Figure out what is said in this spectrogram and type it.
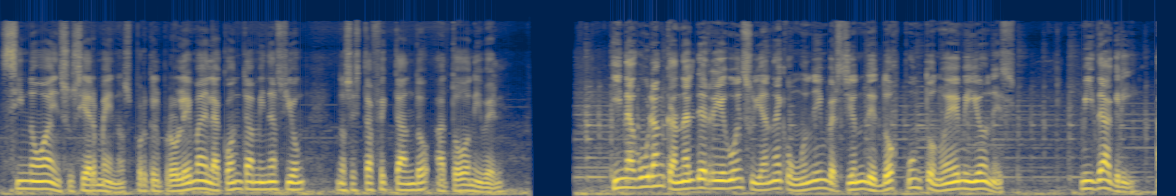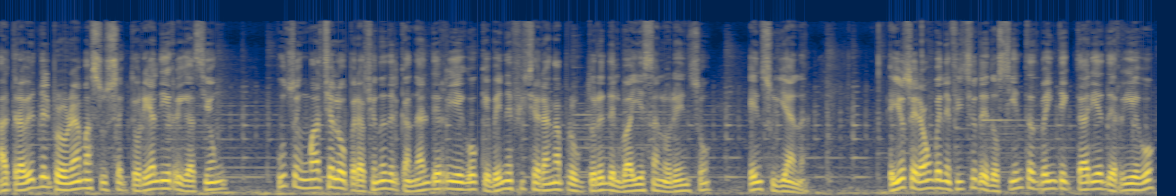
sino a ensuciar menos, porque el problema de la contaminación nos está afectando a todo nivel. Inauguran canal de riego en Sullana con una inversión de 2.9 millones. Midagri, a través del programa subsectorial de irrigación, puso en marcha las operaciones del canal de riego que beneficiarán a productores del Valle San Lorenzo en Sullana. Ello será un beneficio de 220 hectáreas de riego.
